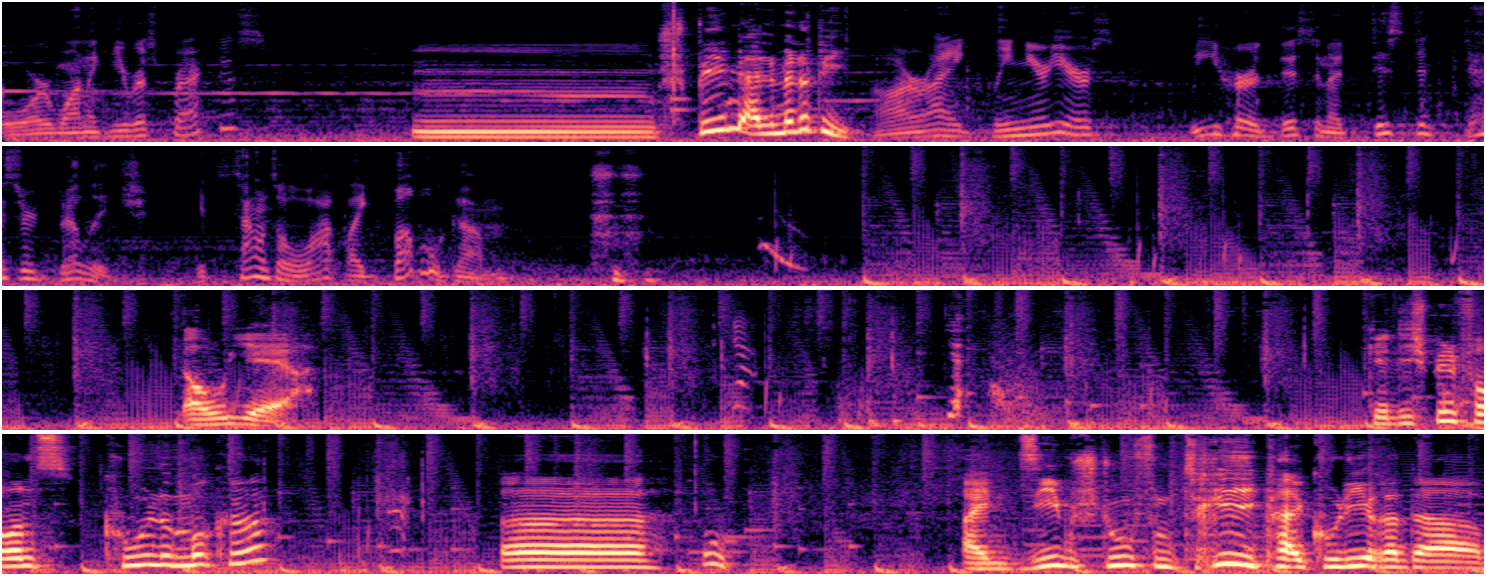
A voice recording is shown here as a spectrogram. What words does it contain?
Or want to hear us practice? Mm, spiel mir eine Melodie. All right, clean your ears. We heard this in a distant desert village. It sounds a lot like bubblegum. Oh yeah. Okay, die spielen für uns coole Mucke. Äh, oh. Ein sieben Stufen Tri-kalkulierender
